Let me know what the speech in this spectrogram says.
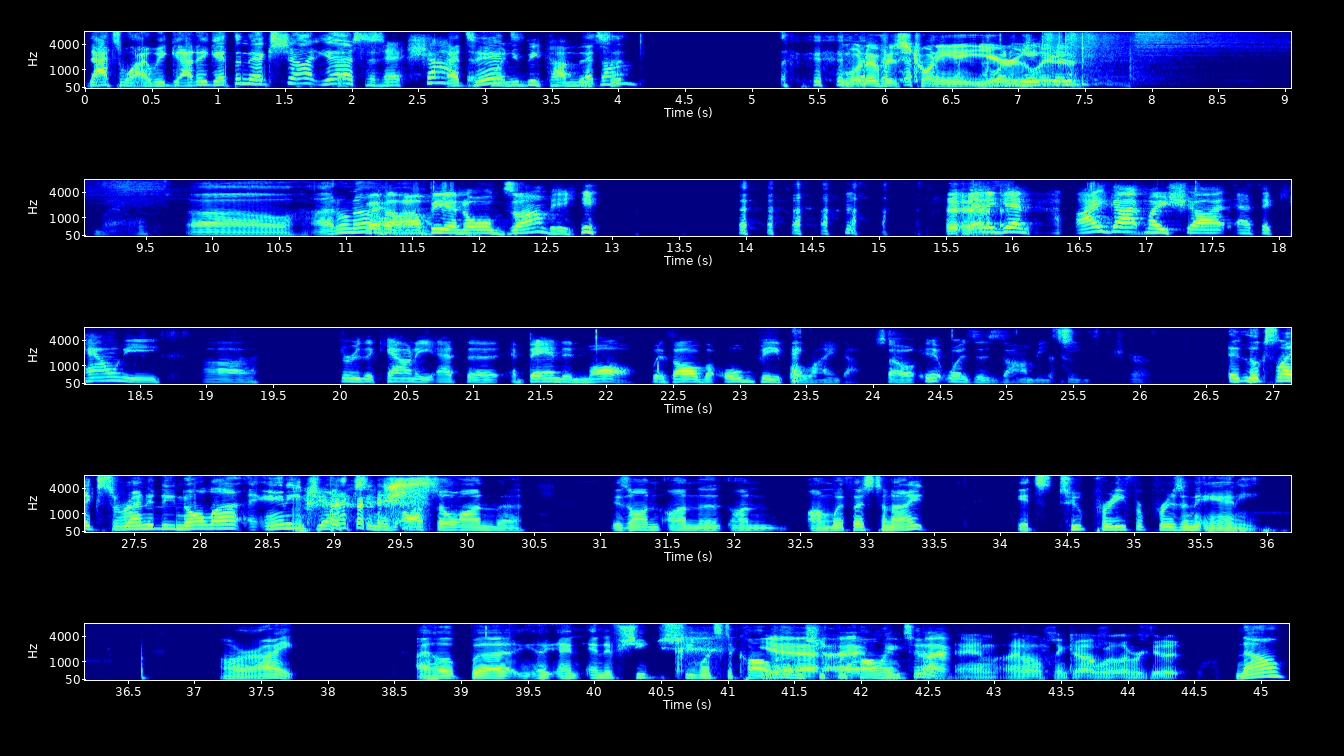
that's why we got to get the next shot. Yes, That's the next shot. That's That's, it. when you become the That's it. zombie. What if it's 28 years 28 later? days- Well, Oh, I don't know. well, I'll be an old zombie. then again, I got my shot at the county, uh, through the county at the abandoned mall with all the old people lined up. So it was a zombie scene for sure. it looks like Serenity Nola. Annie Jackson is also on the is on on the on on with us tonight. It's too pretty for prison, Annie. All right. I hope uh and and if she she wants to call in, she can I- call in too. I, and I don't think I will ever get it. no?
